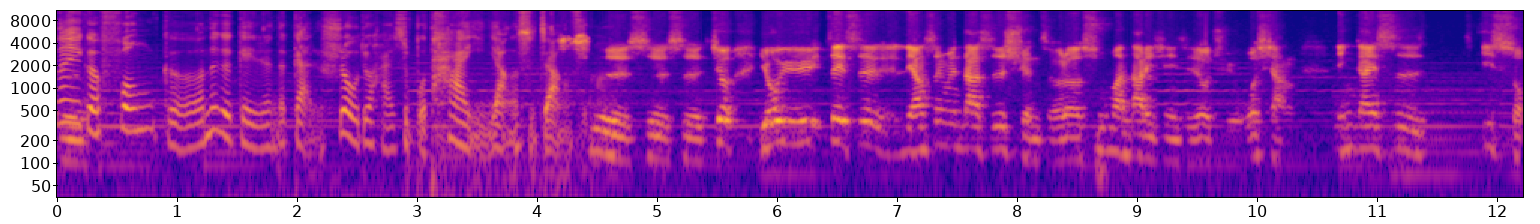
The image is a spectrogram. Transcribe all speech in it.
那一个风格，那个给人的感受就还是不太一样，是这样子。是是是，就由于这次梁声元大师选择了舒曼大提琴协奏曲，我想应该是一首。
